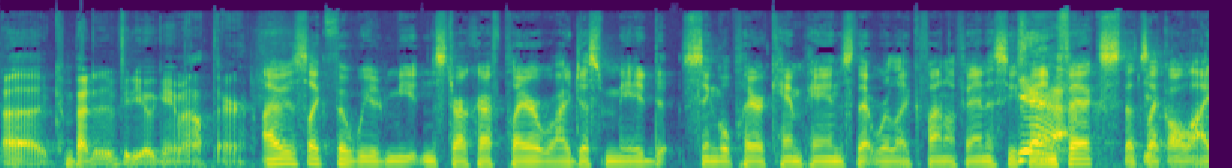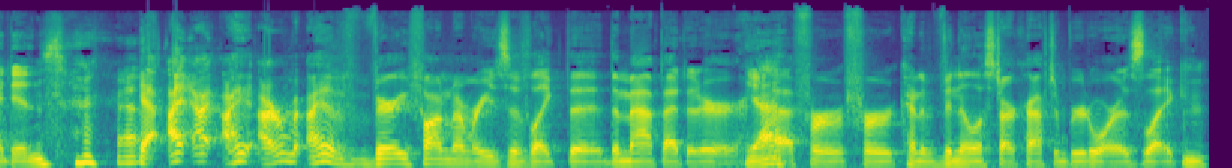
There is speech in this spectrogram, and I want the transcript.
uh, competitive video game out there I was like the weird mutant StarCraft player where I just made single player campaigns that were like Final Fantasy Yeah. fanfics. That's like all I did. in StarCraft. yeah, I I I, I, rem- I have very fond memories of like the the map editor. Yeah. uh, for for kind of vanilla StarCraft and Brood Wars. Like, Mm.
